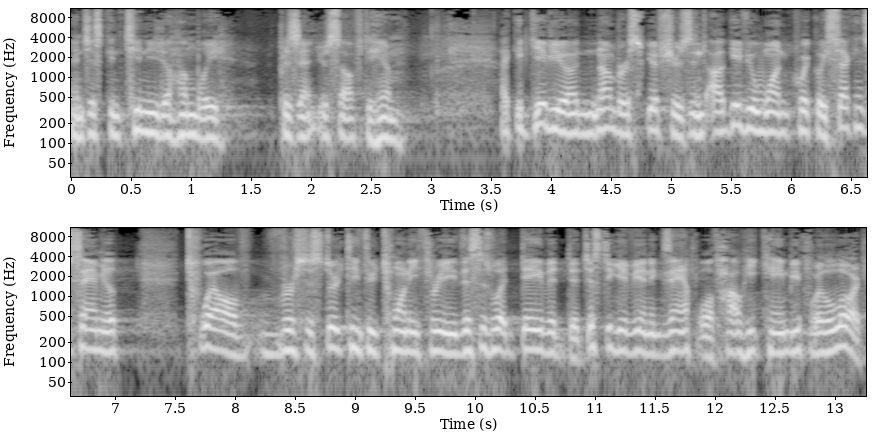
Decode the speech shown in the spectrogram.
And just continue to humbly present yourself to Him. I could give you a number of scriptures and I'll give you one quickly. 2 Samuel 12 verses 13 through 23. This is what David did, just to give you an example of how he came before the Lord.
